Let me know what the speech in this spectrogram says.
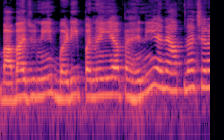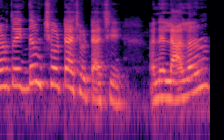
બાબાજુની બડી પનૈયા પહેની અને આપના ચરણ તો એકદમ છોટા છોટા છે. અને લાલન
